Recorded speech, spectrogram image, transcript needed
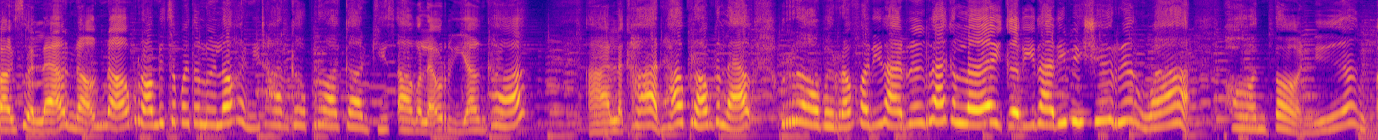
บางส่วนแล้วน้องๆพร้อมที่จะไปตะลุยโลกแห่งนิทานกับรายการคิสอากันแล้วหรือยังคะเอาละค่ะ ถ้าพร้อมกันแล้ว เราไปรับฟังนิทานเรื่องแรกกันเลยกับนิทานที่มีชื่อเรื่องว่า พรต่อเนื่อง ไป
